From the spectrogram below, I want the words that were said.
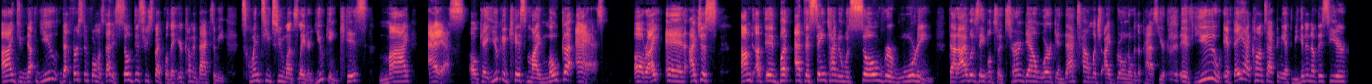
I do not, you, that first and foremost, that is so disrespectful that you're coming back to me 22 months later. You can kiss my ass. Okay. You can kiss my mocha ass. All right. And I just, I'm, but at the same time, it was so rewarding that I was able to turn down work. And that's how much I've grown over the past year. If you, if they had contacted me at the beginning of this year,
